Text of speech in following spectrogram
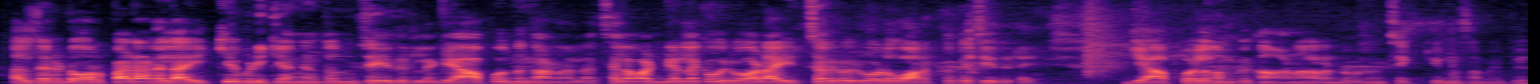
അതുപോലെ തന്നെ ഡോർ പാഡ് ആണെങ്കിലും ഐക്യ പിടിക്കുക അങ്ങനത്തെ ഒന്നും ചെയ്തിട്ടില്ല. ഗ്യാപ്പ് ഒന്നും കാണാനില്ല ചില വണ്ടികളിലൊക്കെ ഒരുപാട് അയച്ചവർ ഒരുപാട് വർക്കൊക്കെ ചെയ്തിട്ടേ ഗ്യാപ്പുകൾ നമുക്ക് കാണാറുണ്ട് ഇവിടെ ചെക്ക് ചെയ്യുന്ന സമയത്ത്.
